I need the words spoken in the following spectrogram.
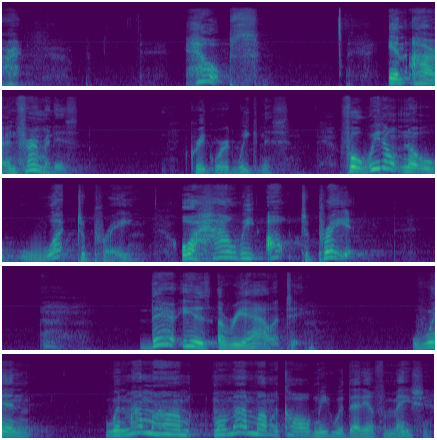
All right. Helps in our infirmities. Greek word weakness. For we don't know what to pray or how we ought to pray it. There is a reality when when my mom, when my mama called me with that information,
